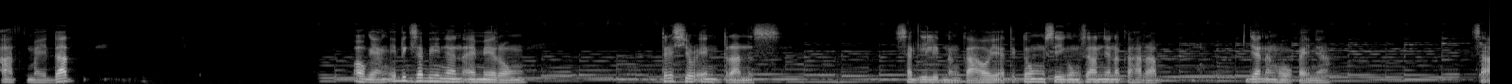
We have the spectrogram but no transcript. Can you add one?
at may dot. Okay, ang ibig sabihin niyan ay merong treasure entrance sa gilid ng kahoy at itong kung saan niya nakaharap, diyan ang hukay niya. Sa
